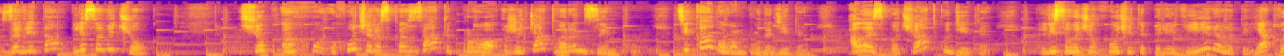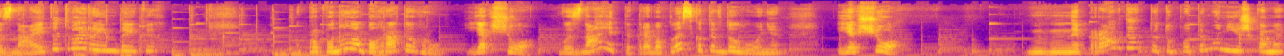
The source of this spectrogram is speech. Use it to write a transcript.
завітав лісовичок, щоб е, хоче розказати про життя тварин взимку. Цікаво вам буде, діти. Але спочатку, діти, лісовичок хочете перевірювати, як ви знаєте тварин диких. Пропоную вам пограти в гру. Якщо ви знаєте, треба плескати в долоні. Якщо неправда, то тупотимо ніжками.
